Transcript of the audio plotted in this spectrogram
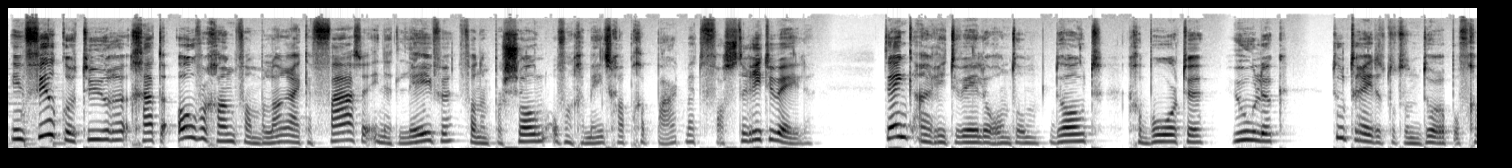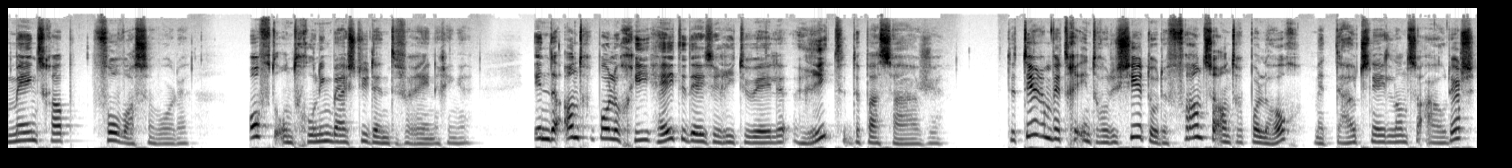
In veel culturen gaat de overgang van belangrijke fasen in het leven van een persoon of een gemeenschap gepaard met vaste rituelen. Denk aan rituelen rondom dood, geboorte, huwelijk, toetreden tot een dorp of gemeenschap, volwassen worden of de ontgroening bij studentenverenigingen. In de antropologie heten deze rituelen rite de passage. De term werd geïntroduceerd door de Franse antropoloog met Duits-Nederlandse ouders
